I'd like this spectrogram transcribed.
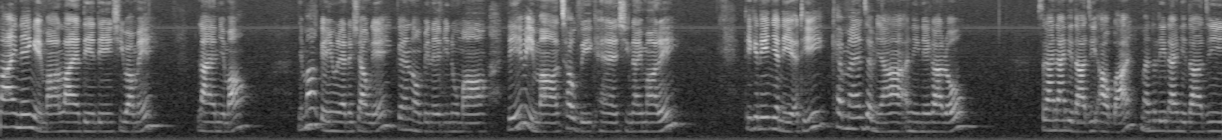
လှိုင်းနေငယ်မှာလှိုင်းအသေးအသေးရှိပါမယ်လှိုင်းအမြင်မှာ မြမကံရုံနဲ့တခြားနဲ့ကမ်းလွန်ပင်လယ်ပြင်တို့မှာ၄ဘီမှာ6ဘီခန့်ရှိနိုင်ပါတယ်။ဒီကနေ့ညနေအထိခက်မှန်းချက်များအနေနဲ့ကတော့စကိုင်းတိုင်းဒေသကြီးအောက်ပိုင်းမန္တလေးတိုင်းဒေသကြီး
